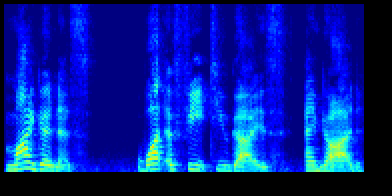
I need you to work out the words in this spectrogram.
my goodness, what a feat you guys and God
